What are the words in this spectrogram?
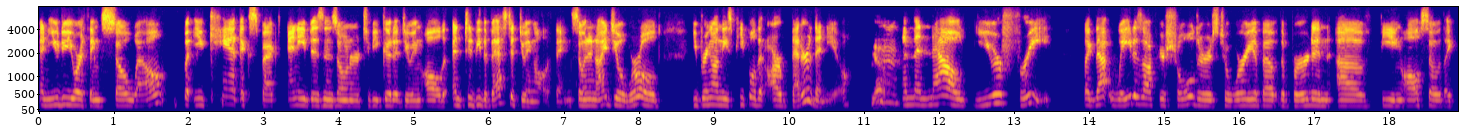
and you do your thing so well, but you can't expect any business owner to be good at doing all the, and to be the best at doing all the things. So in an ideal world, you bring on these people that are better than you. Yeah. Mhm. And then now you're free. Like that weight is off your shoulders to worry about the burden of being also like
